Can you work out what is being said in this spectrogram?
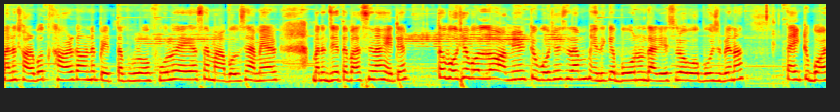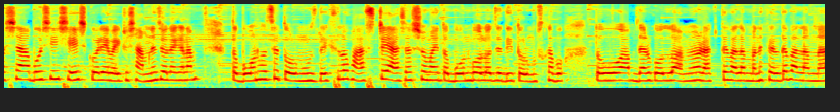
মানে শরবত খাওয়ার কারণে পেটটা পুরো ফুল হয়ে গেছে। মা বলছে, আমি আর মানে যেতে পারছি না হেঁটে। তো বসে বলল, আমিও একটু বসেছিলাম। এদিকে বোনও দাঁড়িয়েছিল ও বসবে না। তাই একটু বসা বসি শেষ করে এবার একটু সামনে চলে গেলাম। তো বোন হচ্ছে তরমুজ দেখছিল ফার্স্টে আসার সময়, তো বোন বলল যদি তরমুজ খাব। তো ও আবদার করল, আমিও রাখতে পারলাম মানে ফেলতে পারলাম না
